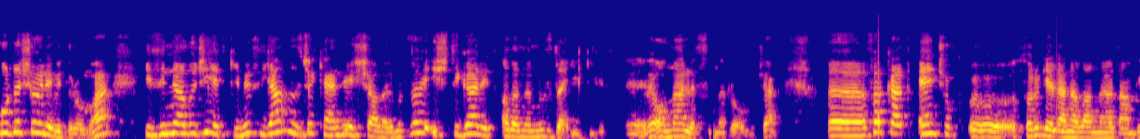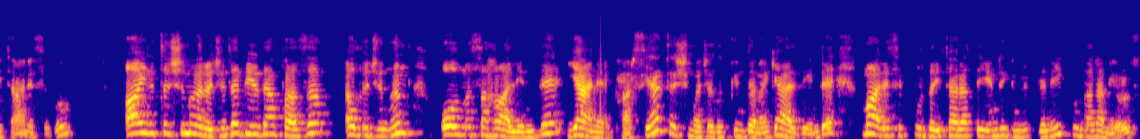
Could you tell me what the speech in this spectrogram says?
Burada şöyle bir durum var. İzinli alıcı yetkimiz yalnızca kendi eşyalarımızla ve iştigal alanımızla ilgili e, ve onlarla sınırlı olacak. E, fakat en çok e, soru gelen alanlardan bir tanesi bu. Aynı taşıma aracında birden fazla alıcının olması halinde yani parsiyel taşımacılık gündeme geldiğinde maalesef burada ithalatta yerinde gümrüklemeyi kullanamıyoruz.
